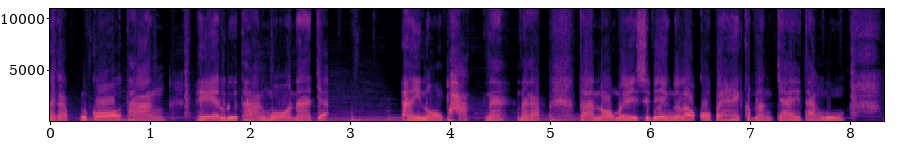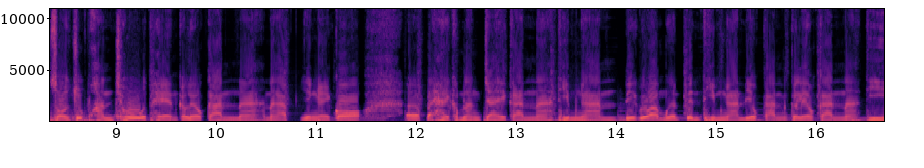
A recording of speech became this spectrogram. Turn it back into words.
นะครับ แล้วก็ทางแพทย์หรือทางหมอน่าจะ ให้น้องพักนะนะครับ ถ้าน้องไม่แสดงเราก็ไปให้กำลังใจทางวงสอนจุพันโชว์แทนกันแล้วกันนะนะครับ ยังไงก็ไปให้กำลังใจกันนะ ทีมงานเรียกว่าเหมือนเป็นทีมงานเดียวกันก็แล้วกันนะที่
